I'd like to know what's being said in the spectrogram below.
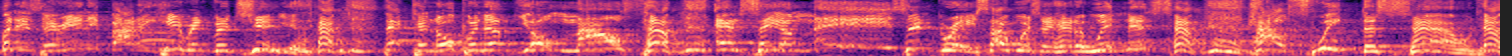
But is there anybody here in Virginia that can open up your mouth uh, and say, Amazing grace? I wish I had a witness. Uh, How sweet the sound uh,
